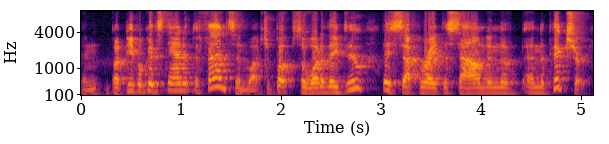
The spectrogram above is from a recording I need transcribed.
and but people could stand at the fence and watch it. But so what do they do? They separate the sound and the and the picture.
